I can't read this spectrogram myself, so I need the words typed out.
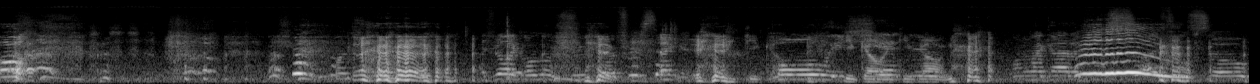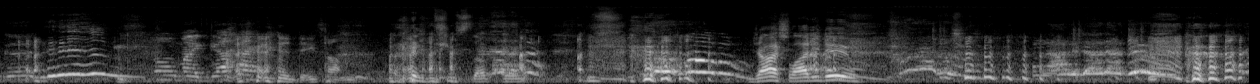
oh. I feel like I'll go shoot there for a second. keep going. Holy keep shit, going, keep dude. going. oh my god, I feel so good. Oh my god. Do something. do something. Josh, why do do. la do do do.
